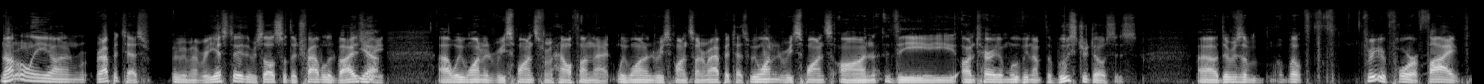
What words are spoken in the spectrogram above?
not only on rapid tests. Remember, yesterday there was also the travel advisory. Uh, we wanted response from health on that. We wanted response on rapid tests. We wanted response on the Ontario moving up the booster doses. Uh, there was a, about three or four or five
